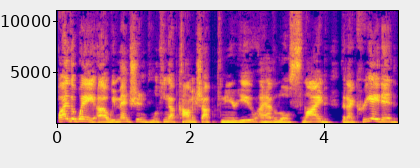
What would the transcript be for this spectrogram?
By the way, uh, we mentioned looking up comic shop near you. I have a little slide that I created.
